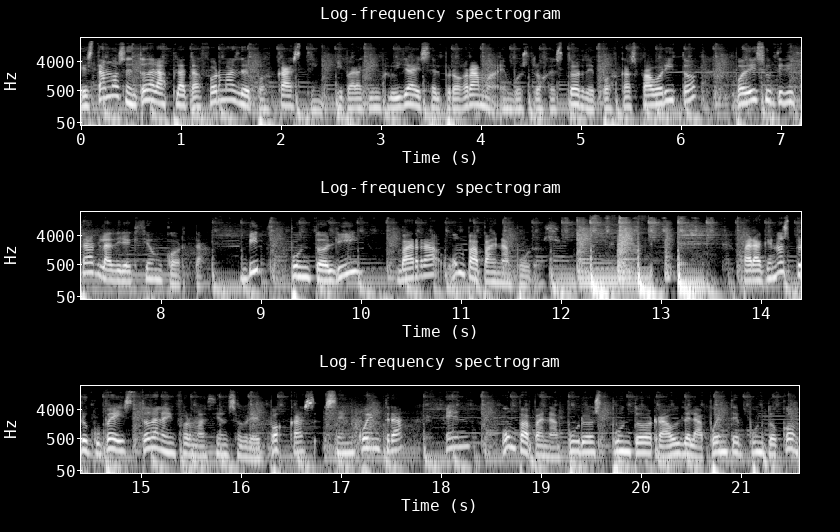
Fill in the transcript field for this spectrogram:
Estamos en todas las plataformas de podcasting y para que incluyáis el programa en vuestro gestor de podcast favorito podéis utilizar la dirección corta bit.ly barra un en apuros. Para que no os preocupéis, toda la información sobre el podcast se encuentra en unpapanapuros.rauldelapuente.com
